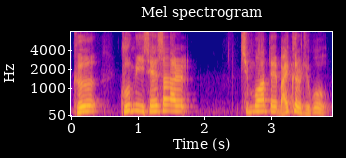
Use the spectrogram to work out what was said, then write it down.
그 구미 3살 친모한테 마이크를 주고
